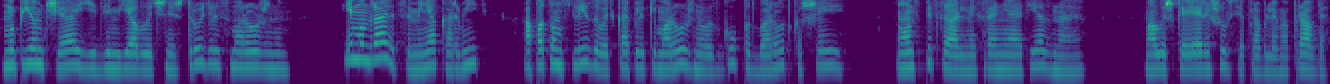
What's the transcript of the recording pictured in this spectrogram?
Мы пьем чай, едим яблочный штрудель с мороженым. Ему нравится меня кормить, а потом слизывать капельки мороженого с губ, подбородка, шеи. Он специально их роняет, я знаю. Малышка, я решу все проблемы, правда.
